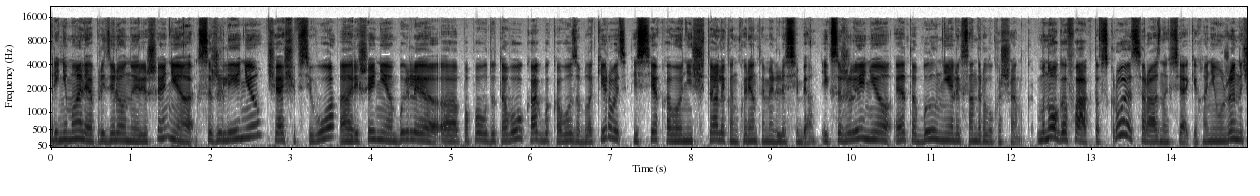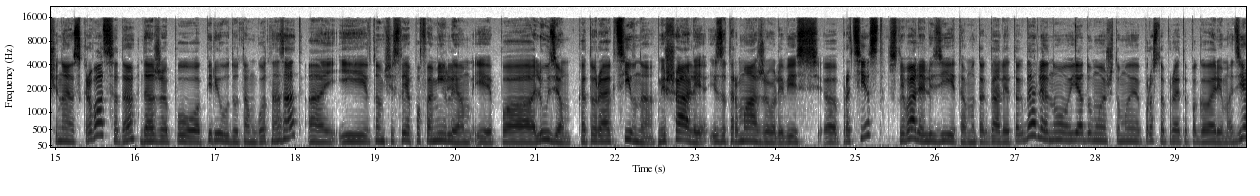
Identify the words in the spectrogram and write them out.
принимали определенные решения. К сожалению, чаще всего а, решения были по поводу того, как бы кого заблокировать из тех, кого они считали конкурентами для себя. И, к сожалению, это был не Александр Лукашенко. Много фактов скроется разных всяких, они уже начинают скрываться, да, даже по периоду там год назад, а, и в том числе по фамилиям и по людям, которые активно мешали и затормаживали весь э, протест, сливали людей там и так далее, и так далее, но я думаю, что мы просто про это поговорим отдельно.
